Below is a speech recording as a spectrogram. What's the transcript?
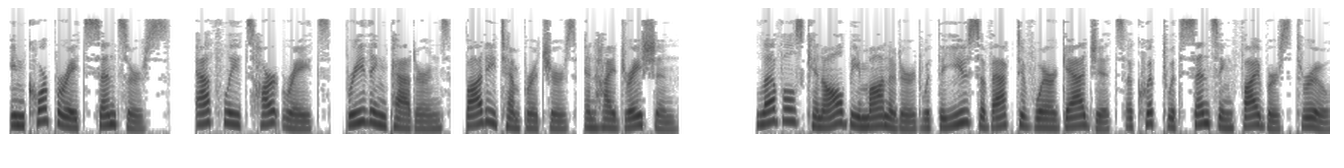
incorporates sensors, athletes' heart rates, breathing patterns, body temperatures, and hydration. Levels can all be monitored with the use of activewear gadgets equipped with sensing fibers through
